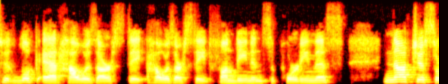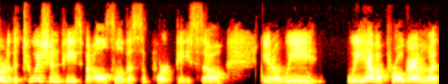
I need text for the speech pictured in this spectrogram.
to look at how is our state how is our state funding and supporting this not just sort of the tuition piece, but also the support piece. So, you know, we we have a program with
